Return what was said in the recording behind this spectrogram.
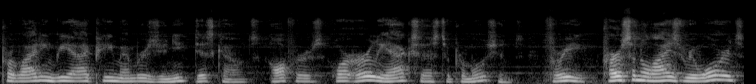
providing VIP members unique discounts, offers, or early access to promotions. Three, personalized rewards,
